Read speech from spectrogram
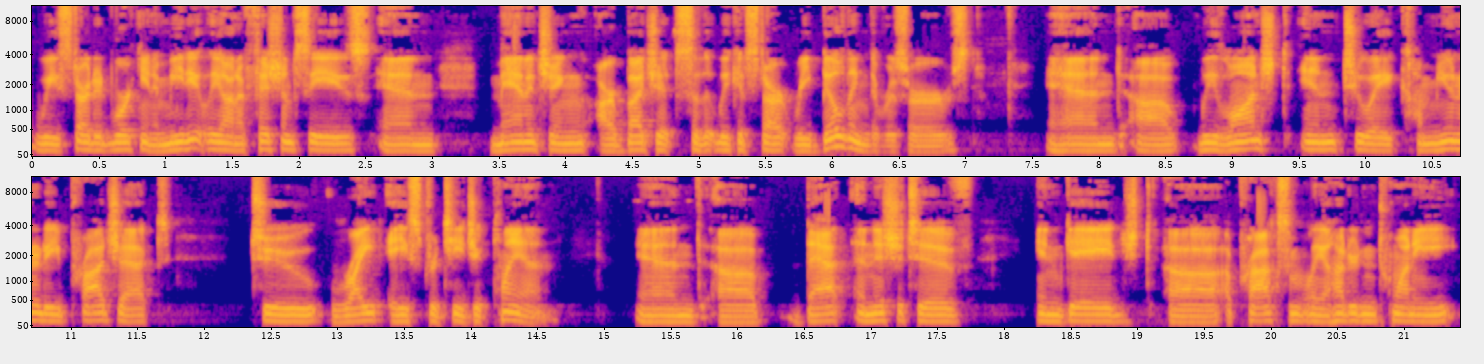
We started working immediately on efficiencies and managing our budget so that we could start rebuilding the reserves. And uh, we launched into a community project to write a strategic plan. And uh, that initiative engaged uh, approximately 120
